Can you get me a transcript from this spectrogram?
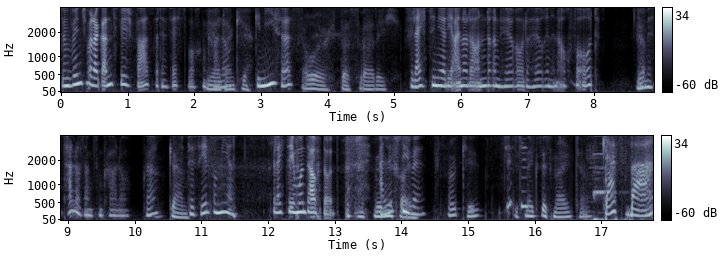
Dann wünschen wir da ganz viel Spaß bei den Festwochen, Ja, Carlo. danke. Genieß es. Oh, das werde ich. Vielleicht sind ja die ein oder anderen Hörer oder Hörerinnen auch vor Ort. Ja. müsst Hallo sagen zum Carlo. Gell? Das ist Gern. ein Befehl von mir. Vielleicht sehen wir uns auch dort. Alles. Liebe. Okay, Tschüss, bis tschüss. nächstes Mal. Ciao. Das war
